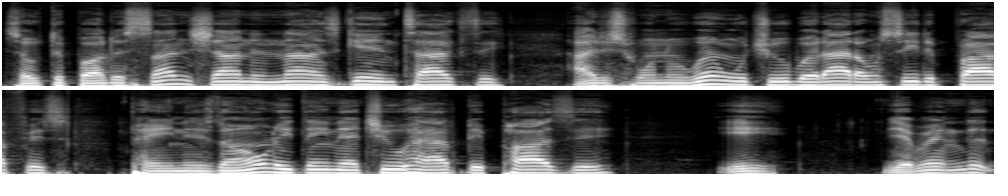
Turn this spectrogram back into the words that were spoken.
Soaked up all the sunshine and now it's getting toxic. I just want to win with you, but I don't see the profits. Pain is the only thing that you have deposit. Yeah. Yeah, man.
